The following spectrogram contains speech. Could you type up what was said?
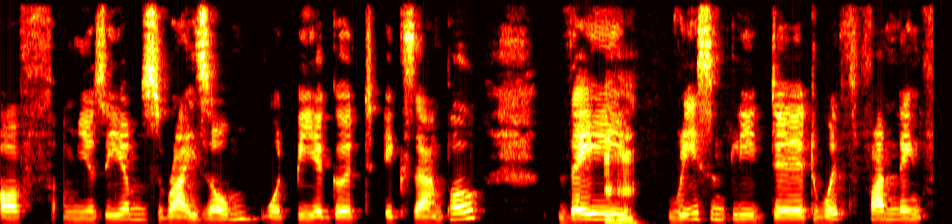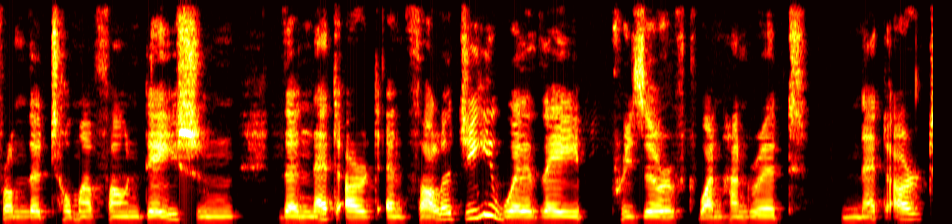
of museums. Rhizome would be a good example. They mm-hmm. recently did, with funding from the Toma Foundation, the Net Art Anthology, where they preserved 100 net art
